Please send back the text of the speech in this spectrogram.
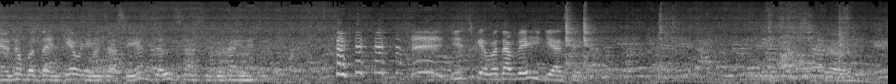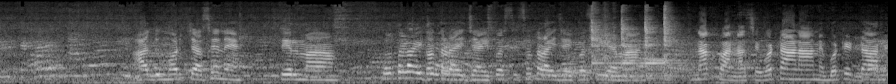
અહીંયા જો બધાને કેવી મજા છે જલસા છે બધાને ઈ કે બધા બેસી ગયા છે. આદુ મરચા છે ને તેલમાં તતડાઈ જાય. જાય પછી તતડાઈ જાય પછી એમાં નાખવાના છે વટાણા અને બટેટા ને.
